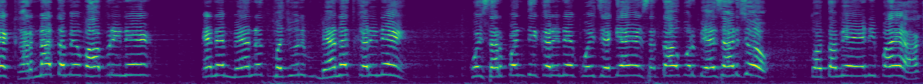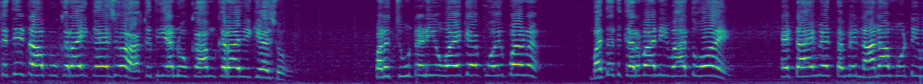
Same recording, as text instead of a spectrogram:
એ ઘરના તમે વાપરીને એને મહેનત, મજૂરી, મહેનત કરીને, કોઈ સરપંચથી કરીને કોઈ જગ્યાએ સત્તા ઉપર બેસાડશો, તો તમે એની પાસે હકથી ટાપુ કરાવી કહેશો, હકથી એનું કામ કરાવી કહે છો પણ ચૂંટણી હોય કે કોઈ પણ મદદ કરવાની વાત હોય, એ ટાઈમે તમે નાના મોટી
